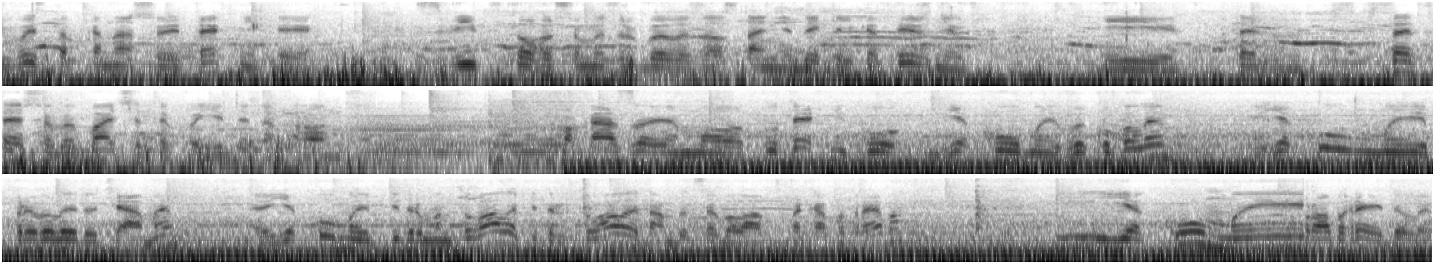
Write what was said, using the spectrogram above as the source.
виставка нашої техніки, звіт того, що ми зробили за останні декілька тижнів. І все це, що ви бачите, поїде на фронт. Показуємо ту техніку, яку ми викупили, яку ми привели до тями, яку ми підремонтували, підрихтували там, де це була така потреба, і яку ми проапгрейдили.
